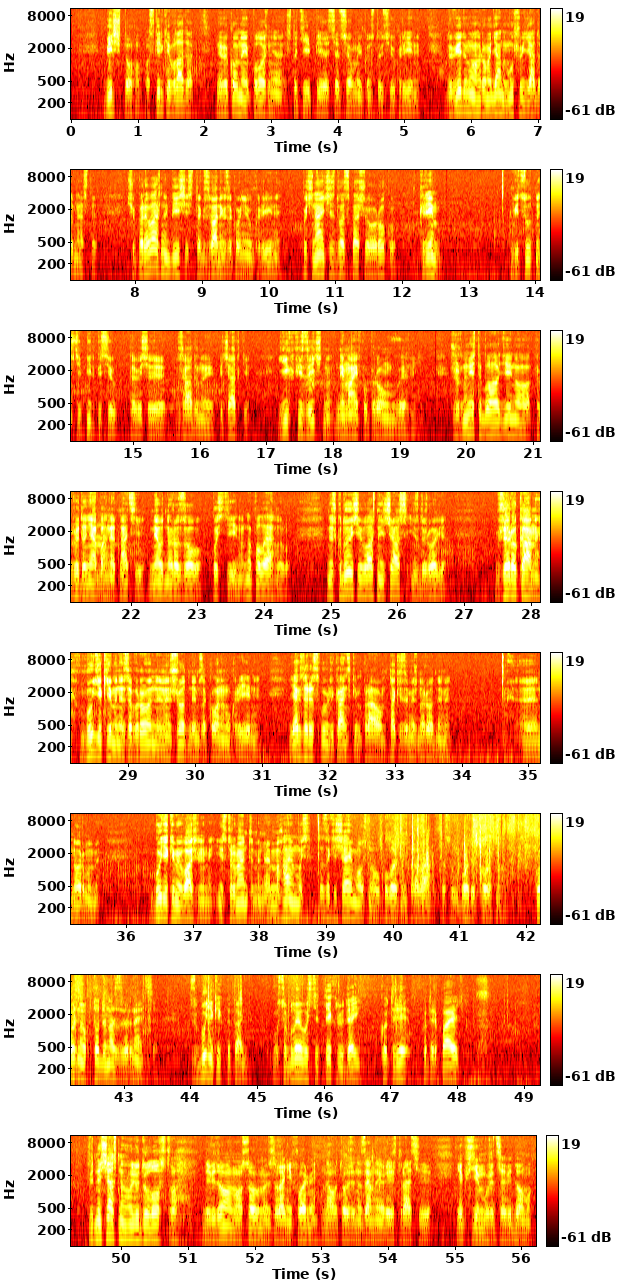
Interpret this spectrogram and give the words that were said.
Більш того, оскільки влада не виконує положення статті 57 Конституції України, до відома громадян мушу я донести, що переважна більшість так званих законів України, починаючи з 21 року, крім відсутності підписів та вище згаданої печатки, їх фізично немає в паперовому вигляді. Журналісти благодійного видання Багнет нації неодноразово, постійно, наполегливо, не шкодуючи власний час і здоров'я, вже роками будь-якими не забороненими жодним законом України, як за республіканським правом, так і за міжнародними е, нормами, будь-якими важливими інструментами намагаємось та захищаємо основоположні права та свободи кожного, кожного, хто до нас звернеться, з будь-яких питань, в особливості тих людей, котрі потерпають від нещасного людоловства невідомими особами в зеленій формі на авто з іноземною реєстрацією, як всім уже це відомо,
